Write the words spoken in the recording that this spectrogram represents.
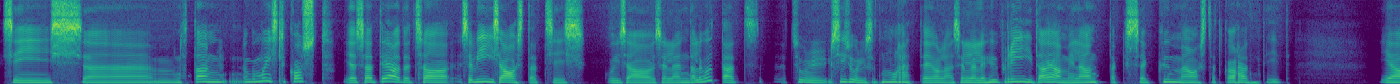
siis äh, noh, ta on nagu mõistlik ost ja sa tead, et sa see viis aastat siis kui sa selle endale võtad, et sul sisuliselt muret ei ole, sellele hübriidajamile antakse kümme aastat garantiid. ja,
